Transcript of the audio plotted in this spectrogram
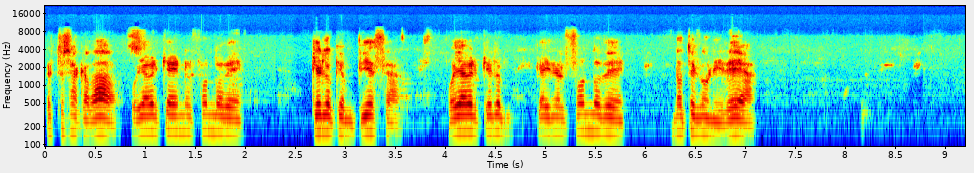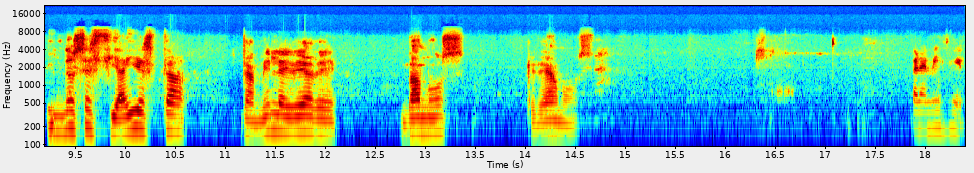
esto se ha acabado, voy a ver qué hay en el fondo de qué es lo que empieza, voy a ver qué es lo que hay en el fondo de no tengo ni idea. Y no sé si ahí está también la idea de vamos, creamos. Para mí sí.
